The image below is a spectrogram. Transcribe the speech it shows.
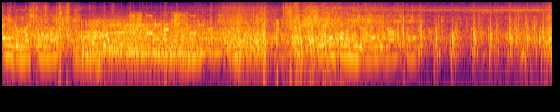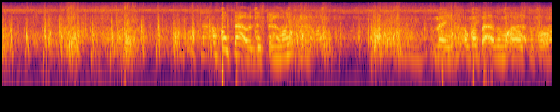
I need a mushroom, right? I'll be on a hundred. We're both on a hundred, a hundred now, so. I've got game, right? Me, I've got better than what I was before.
